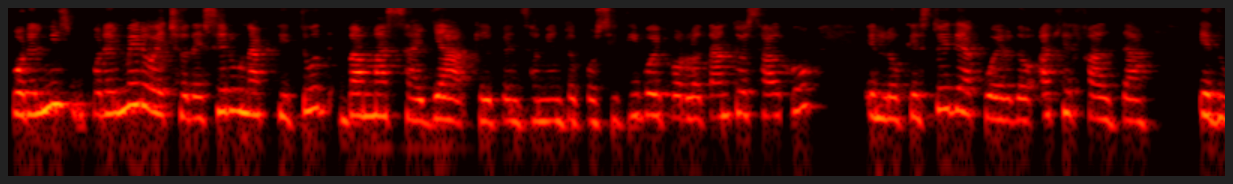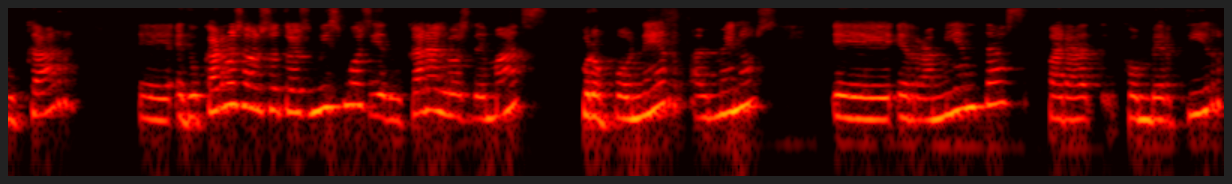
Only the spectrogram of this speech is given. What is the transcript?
por el, mismo, por el mero hecho de ser una actitud, va más allá que el pensamiento positivo y por lo tanto es algo en lo que estoy de acuerdo. Hace falta educar, educarnos a nosotros mismos y educar a los demás, proponer al menos eh, herramientas para convertir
